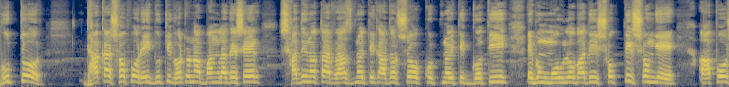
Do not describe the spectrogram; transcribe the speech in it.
ভুট্টোর ঢাকা সফর, এই দুটি ঘটনা বাংলাদেশের স্বাধীনতার রাজনৈতিক আদর্শ, কূটনৈতিক গতি এবং মৌলবাদী শক্তির সঙ্গে আপোষ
